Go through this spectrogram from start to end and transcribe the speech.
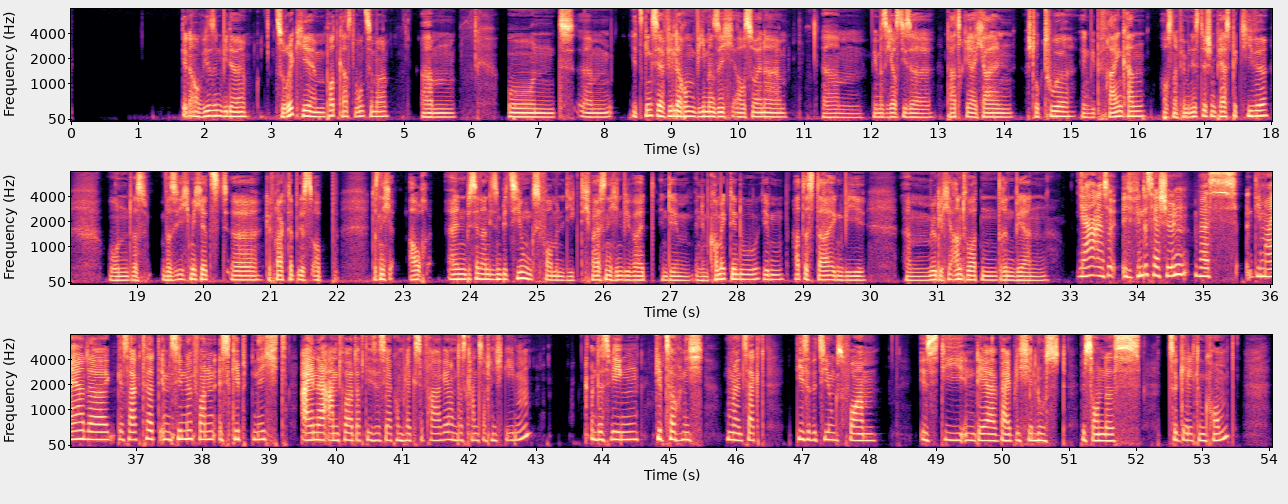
Genau, wir sind wieder zurück hier im Podcast-Wohnzimmer. Ähm, und ähm, jetzt ging es ja viel darum, wie man sich aus so einer, ähm, wie man sich aus dieser patriarchalen Struktur irgendwie befreien kann aus einer feministischen Perspektive. Und was, was ich mich jetzt äh, gefragt habe, ist, ob das nicht auch ein bisschen an diesen Beziehungsformen liegt. Ich weiß nicht, inwieweit in dem, in dem Comic, den du eben hattest, da irgendwie ähm, mögliche Antworten drin wären. Ja, also ich finde es sehr schön, was die Maya da gesagt hat, im Sinne von, es gibt nicht eine Antwort auf diese sehr komplexe Frage und das kann es auch nicht geben. Und deswegen gibt es auch nicht, wo man sagt, diese Beziehungsform ist die, in der weibliche Lust besonders zur Geltung kommt.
